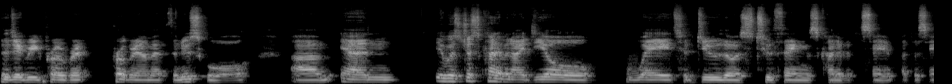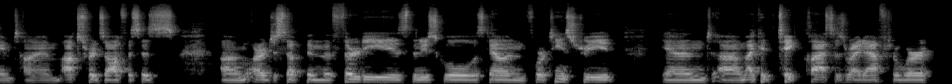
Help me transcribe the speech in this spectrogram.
the degree program program at the New School, um, and it was just kind of an ideal way to do those two things kind of at the same at the same time. Oxford's offices um, are just up in the 30s. The new school is down 14th Street, and um, I could take classes right after work.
